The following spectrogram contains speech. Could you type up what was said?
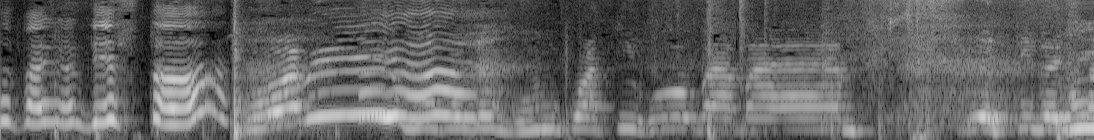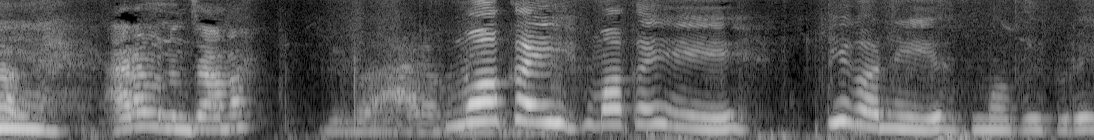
सरसफाइमा व्यस्त घुम कति हो बाबा आराम हुनुहुन्छ आमा मकै मकै के गर्ने यो मकै पुरै।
